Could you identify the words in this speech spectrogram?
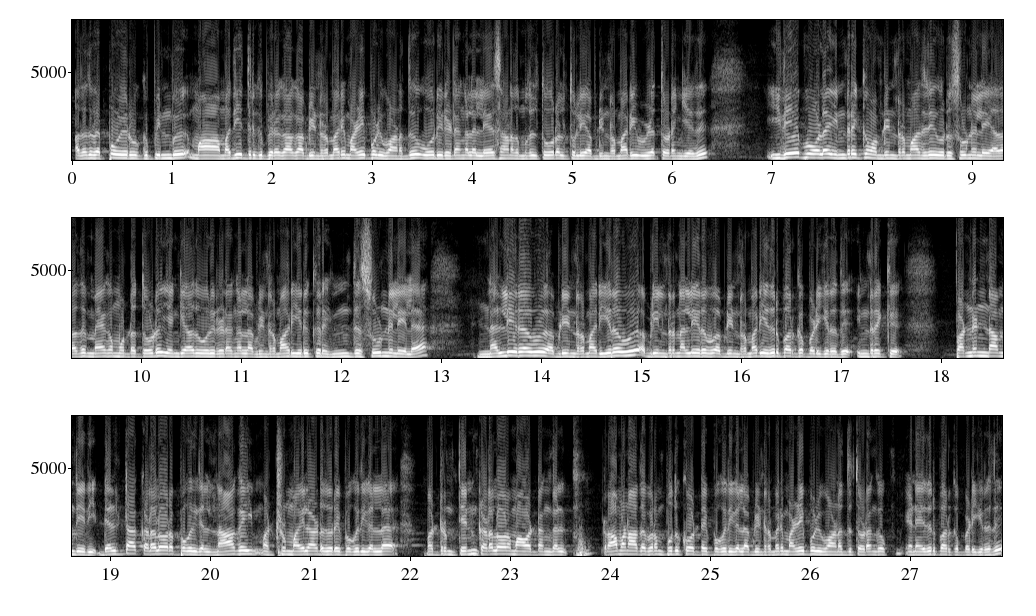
அதாவது வெப்ப உயர்வுக்கு பின்பு மா மதியத்திற்கு பிறகாக அப்படின்ற மாதிரி மழைப்பொழிவானது ஓரிரு இடங்களில் லேசானது முதல் தூறல் துளி அப்படின்ற மாதிரி விழத் தொடங்கியது. இதே போல் இன்றைக்கும் அப்படின்ற மாதிரி ஒரு சூழ்நிலை அதாவது மேகமூட்டத்தோடு எங்கேயாவது ஒரு இடங்கள் அப்படின்ற மாதிரி இருக்கிற இந்த சூழ்நிலையில் நள்ளிரவு அப்படின்ற மாதிரி இரவு அப்படின்ற நள்ளிரவு அப்படின்ற மாதிரி எதிர்பார்க்கப்படுகிறது இன்றைக்கு. பன்னெண்டாம் தேதி டெல்டா கடலோர பகுதிகள் நாகை மற்றும் மயிலாடுதுறை பகுதிகளில் மற்றும் தென் கடலோர மாவட்டங்கள் ராமநாதபுரம் புதுக்கோட்டை பகுதிகள் அப்படின்ற மாதிரி மழைப்பொழிவானது தொடங்கும் என எதிர்பார்க்கப்படுகிறது.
